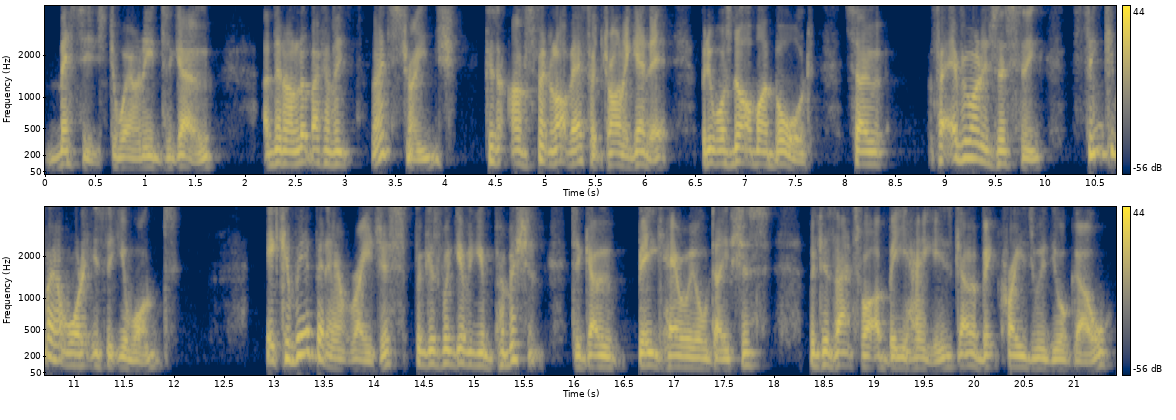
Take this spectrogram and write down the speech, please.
message to where I need to go. And then I look back and think, that's strange because I've spent a lot of effort trying to get it, but it was not on my board. So for everyone who's listening, think about what it is that you want. It can be a bit outrageous because we're giving you permission to go big, hairy, audacious, because that's what a BHAG is. Go a bit crazy with your goal.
